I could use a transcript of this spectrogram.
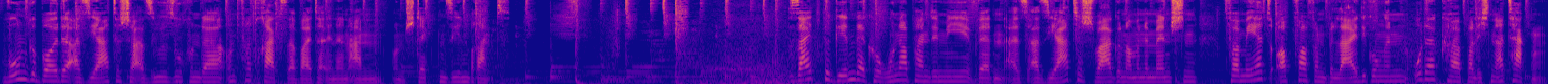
Wohngebäude asiatischer Asylsuchender und Vertragsarbeiterinnen an und steckten sie in Brand. Seit Beginn der Corona-Pandemie werden als asiatisch wahrgenommene Menschen vermehrt Opfer von Beleidigungen oder körperlichen Attacken.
